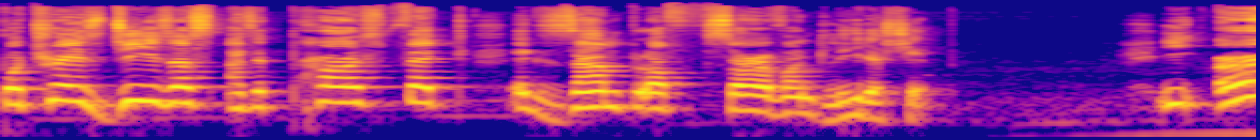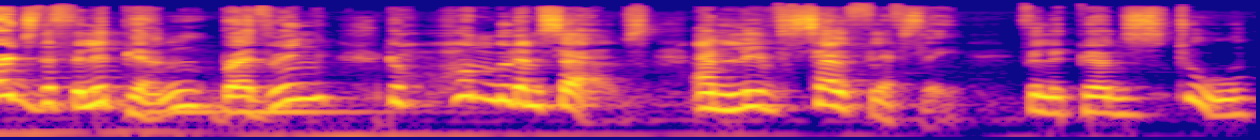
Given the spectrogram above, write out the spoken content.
portrays Jesus as a perfect example of servant leadership. He urged the Philippian brethren to humble themselves and live selflessly. Philippians 2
